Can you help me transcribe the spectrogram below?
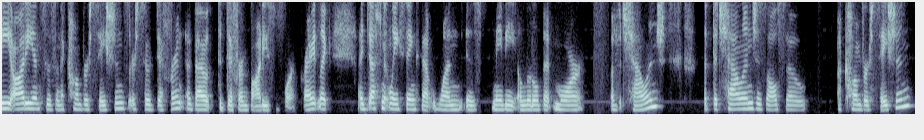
the audiences and the conversations are so different about the different bodies of work right? Like i definitely think that one is maybe a little bit more of a challenge but the challenge is also a conversation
